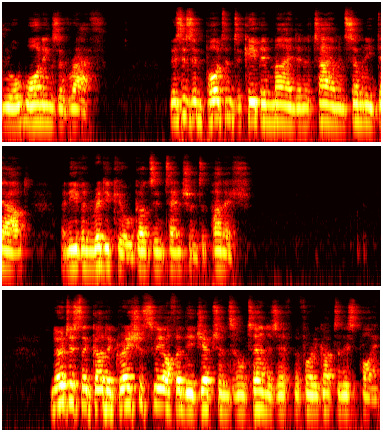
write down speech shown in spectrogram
warnings of wrath. This is important to keep in mind in a time when so many doubt and even ridicule God's intention to punish. Notice that God had graciously offered the Egyptians an alternative before he got to this point.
